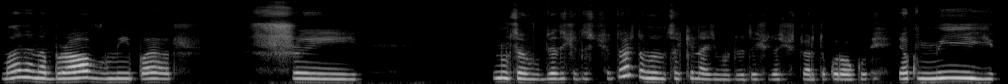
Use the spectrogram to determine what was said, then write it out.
мене набрав мій перший. Ну, це в 2024-му, це кінець був 2024 року. Як мій.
